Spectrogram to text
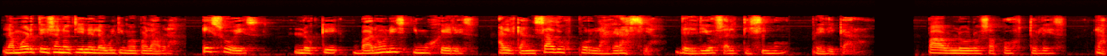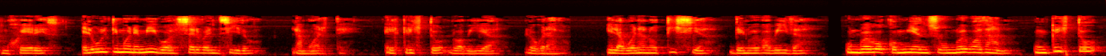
La muerte ya no tiene la última palabra. Eso es lo que varones y mujeres, alcanzados por la gracia del Dios Altísimo, predicaron. Pablo, los apóstoles, las mujeres, el último enemigo al ser vencido, la muerte. El Cristo lo había logrado. Y la buena noticia de nueva vida un nuevo comienzo, un nuevo Adán, un Cristo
